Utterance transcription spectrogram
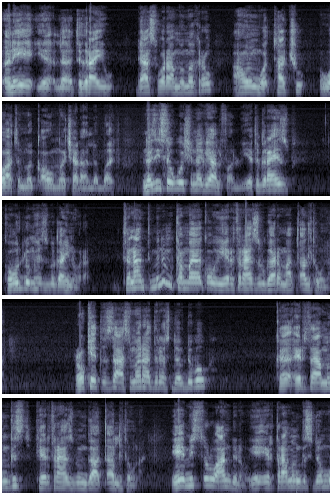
እኔ ለትግራይ ዲያስፖራ የምመክረው አሁንም ወጥታችሁ ህወሓትን መቃወም መቻል አለባችሁ። እነዚህ ሰዎች ነገ ያልፋሉ። የትግራይ ህዝብ ከሁሉም ህዝብ ጋር ይኖራል። ትናንት ምንም ከማያውቀው የኤርትራ ህዝብ ጋርም አጣልተውናል። ሮኬት እዛ አስመራ ድረስ ደብድበው ከኤርትራ መንግስት ከኤርትራ ህዝብም ጋር አጣልተውናል። ይሄ ሚስጥሩ አንድ ነው። የኤርትራ መንግስት ደግሞ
